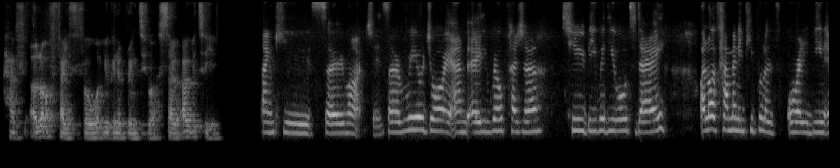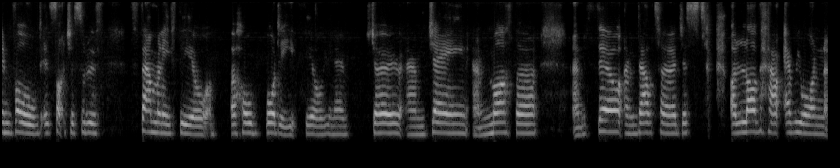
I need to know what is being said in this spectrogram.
have a lot of faith for what you're going to bring to us. So over to you. Thank you so much. It's a real joy and a real pleasure to be with you all today. I love how many people have already been involved. It's such a sort of family feel, a whole body feel, you know, Joe and Jane and Martha and Phil and Walter. Just, I love how everyone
